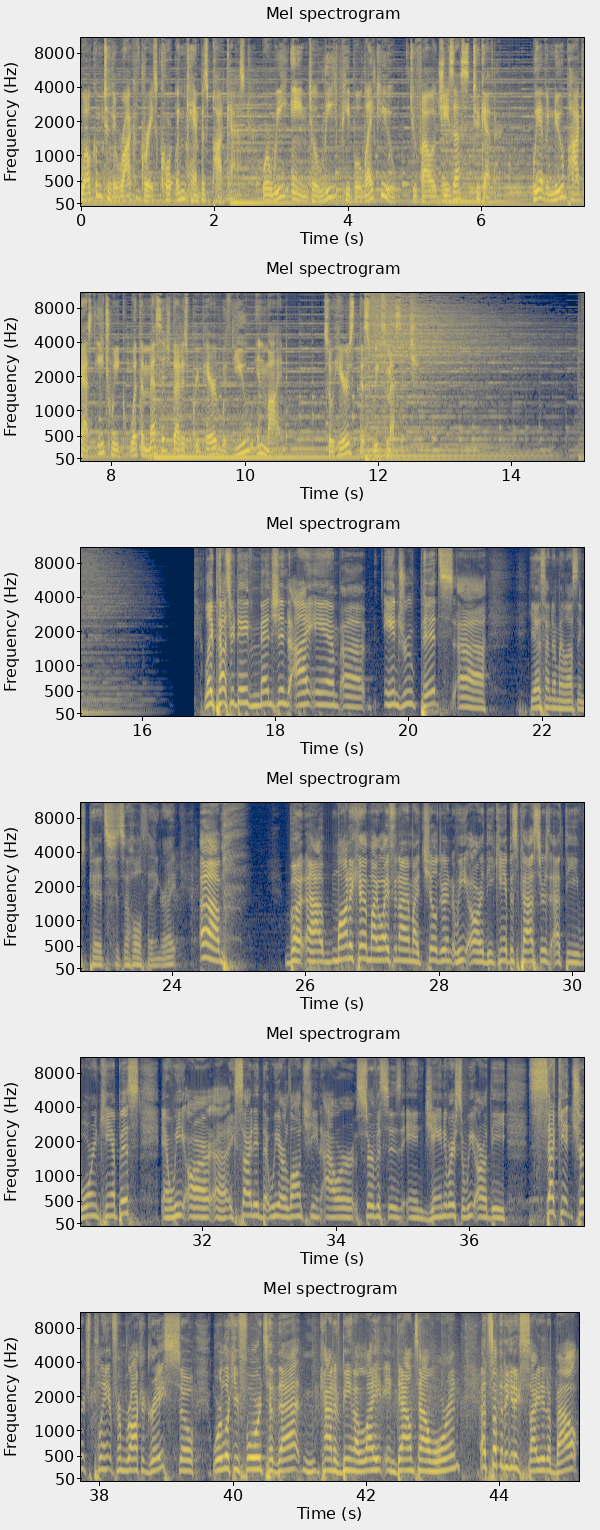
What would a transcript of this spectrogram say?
Welcome to the Rock of Grace Cortland Campus podcast, where we aim to lead people like you to follow Jesus together. We have a new podcast each week with a message that is prepared with you in mind. So here's this week's message. Like Pastor Dave mentioned, I am uh, Andrew Pitts. Uh, yes, I know my last name's Pitts. It's a whole thing, right? Um, but uh, Monica, my wife, and I, and my children, we are the campus pastors at the Warren campus, and we are uh, excited that we are launching our services in January. So we are the second church plant from Rock of Grace. So we're looking forward to that and kind of being a light in downtown Warren. That's something to get excited about.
